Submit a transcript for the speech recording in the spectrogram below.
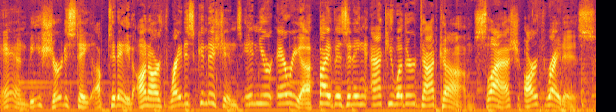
And be sure to stay up to date on arthritis conditions in your area by visiting AccuWeather.com slash arthritis.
